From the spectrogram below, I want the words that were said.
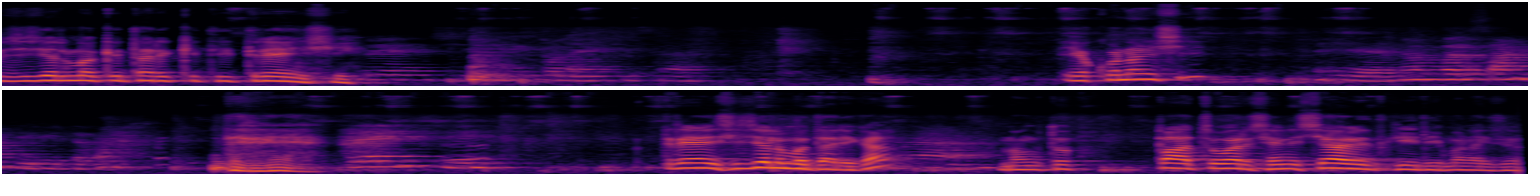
तुझी जन्म की तारीख किती? त्र्याऐंशी. एकोणऐंशी त्र्याऐंशी. जन्मतारीख हा? मग तो पाच वर्षांनी शाळेत गेली म्हणायचं.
